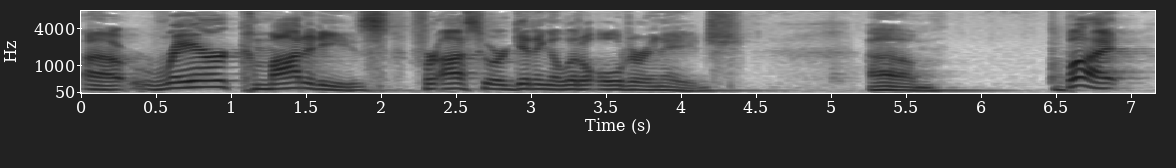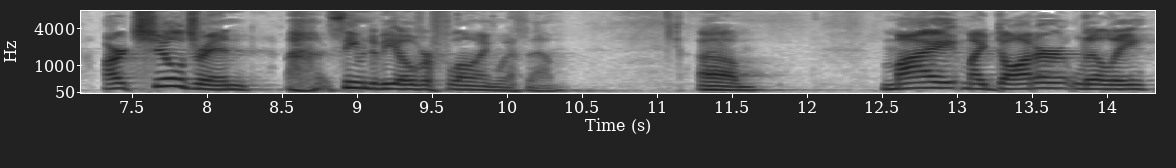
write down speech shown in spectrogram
uh, rare commodities for us who are getting a little older in age. Um, but our children seem to be overflowing with them. Um, my, my daughter, Lily,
